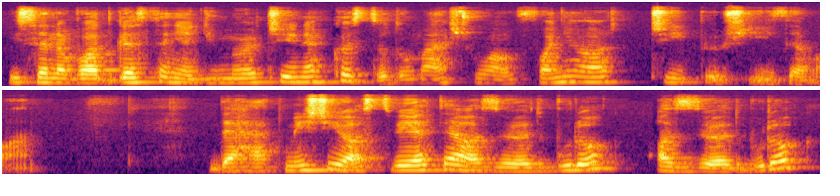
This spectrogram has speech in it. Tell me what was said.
hiszen a vadgesztenye gyümölcsének köztudomásúan fanyar, csípős íze van. De hát Misi azt vélte, a zöld burok, a zöld burok,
